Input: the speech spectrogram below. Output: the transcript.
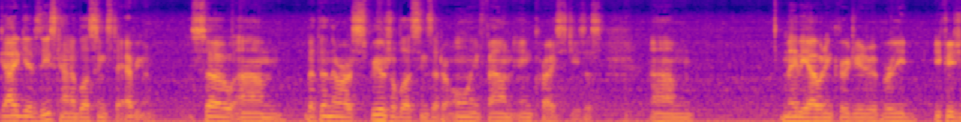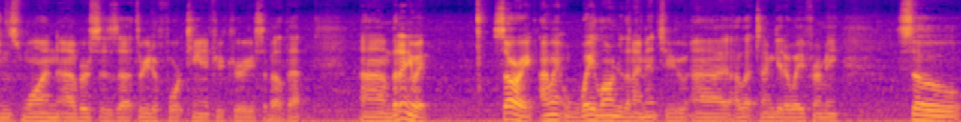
God gives these kind of blessings to everyone. So, um, but then there are spiritual blessings that are only found in Christ Jesus. Um, maybe I would encourage you to read Ephesians 1 uh, verses uh, 3 to 14 if you're curious about that. Um, but anyway, Sorry, I went way longer than I meant to. Uh, I let time get away from me. So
